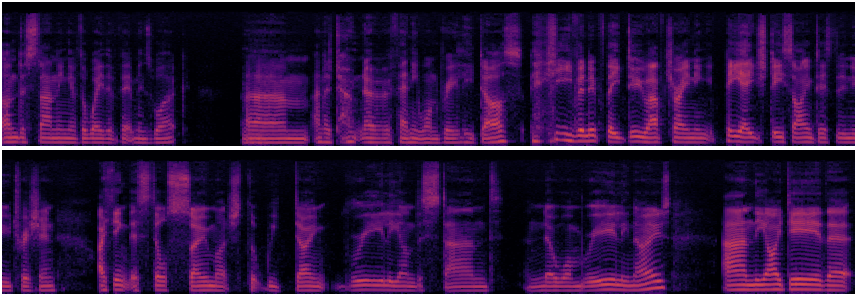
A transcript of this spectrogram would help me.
understanding of the way that vitamins work. Mhm. Um, and I don't know if anyone really does, even if they do have training, PhD scientists in nutrition. I think there's still so much that we don't really understand and no one really knows. And the idea that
